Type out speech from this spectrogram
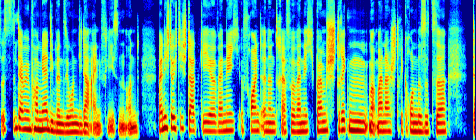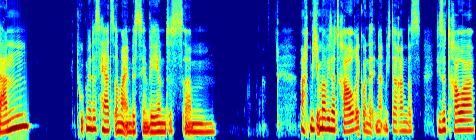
es sind ja ein paar mehr Dimensionen, die da einfließen. Und wenn ich durch die Stadt gehe, wenn ich Freundinnen treffe, wenn ich beim Stricken mit meiner Strickrunde sitze, dann tut mir das Herz immer ein bisschen weh und das ähm, macht mich immer wieder traurig und erinnert mich daran, dass diese Trauer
